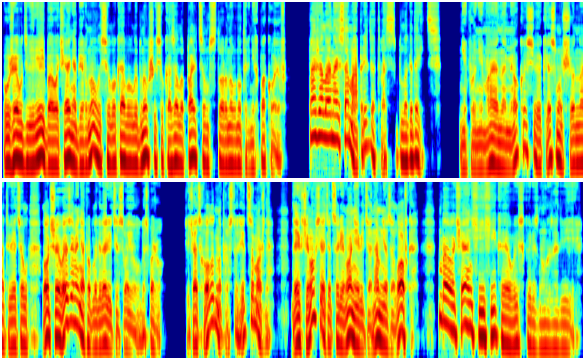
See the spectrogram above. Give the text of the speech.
Уже у дверей Баочань обернулась и, лукаво улыбнувшись, указала пальцем в сторону внутренних покоев. «Пожалуй, она и сама придет вас благодарить». Не понимая намека, Сюэке смущенно ответил, «Лучше вы за меня поблагодарите свою госпожу. Сейчас холодно, простудиться можно. Да и к чему все эти церемонии, ведь она мне заловка». Баочань, хихикая, выскользнула за дверь.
